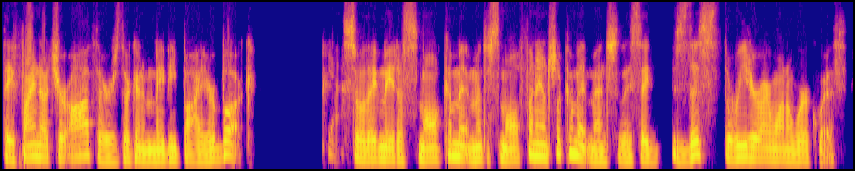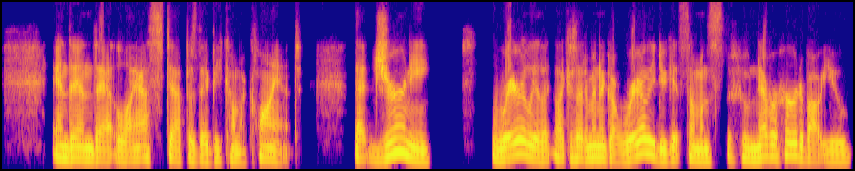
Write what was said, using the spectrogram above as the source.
they find out your authors, they're going to maybe buy your book. Yeah. So they've made a small commitment, a small financial commitment. So they say, is this the reader I want to work with? And then that last step is they become a client. That journey, rarely, like I said a minute ago, rarely do you get someone who never heard about you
